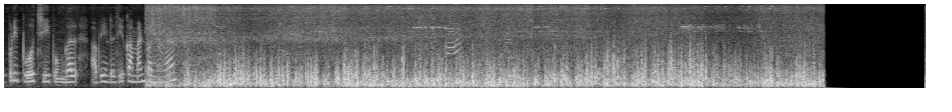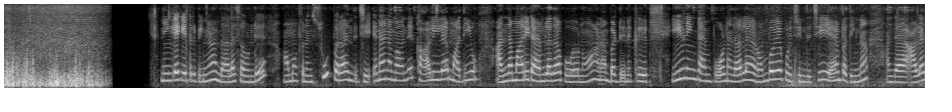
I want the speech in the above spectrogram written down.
எப்படி போச்சு பொங்கல் அப்படின்றதையும் கமெண்ட் பண்ணுங்கள் நீங்களே கேட்டிருப்பீங்க அந்த அலை சவுண்டு ஆமாம் ஃப்ரெண்ட்ஸ் சூப்பராக இருந்துச்சு. ஏன்னா நம்ம வந்து காலையில் மதியம் அந்த மாதிரி டைமில் தான் போகணும் ஆனால் பட் எனக்கு ஈவினிங் டைம் போனதால் ரொம்பவே பிடிச்சிருந்துச்சு. ஏன் பார்த்தீங்கன்னா அந்த அலை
